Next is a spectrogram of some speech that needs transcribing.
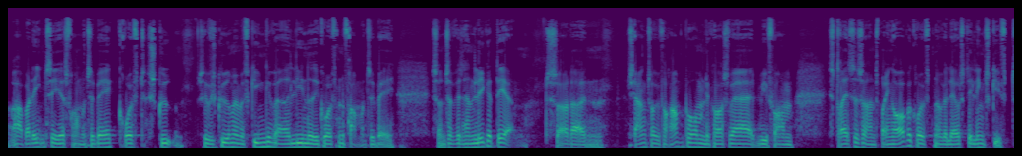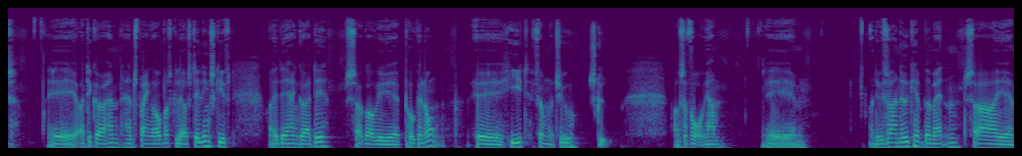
arbejde en til os frem og tilbage, grøft, skyd. Så vi skyder med maskingeværet lige ned i grøften frem og tilbage. Sådan så hvis han ligger der, så er der en chance for, at vi får ramt på ham. Det kan også være, at vi får ham stresset, så han springer op af grøften og vil lave stillingsskift. Øh, og det gør han. Han springer op og skal lave stillingsskift, og i det han gør det, så går vi øh, på kanon, øh, heat 520, skyd. Og så får vi ham. Øh, og det vi så har nedkæmpet manden, så, øh,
